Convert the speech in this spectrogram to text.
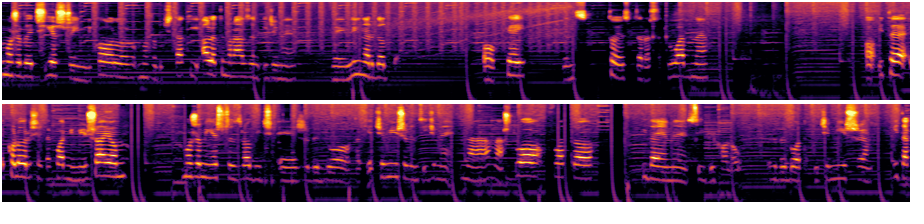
może być jeszcze inny kolor, może być taki, ale tym razem idziemy w Linear Dot. Ok, więc to jest teraz takie ładne. O, i te kolory się tak ładnie mieszają. Możemy jeszcze zrobić, y, żeby było takie ciemniejsze, więc idziemy na nasz tło, foto i dajemy Sleepy Hollow, żeby było takie ciemniejsze i tak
